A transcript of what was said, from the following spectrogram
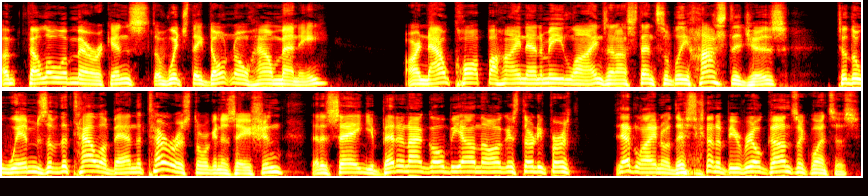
um, fellow Americans, of which they don't know how many, are now caught behind enemy lines and ostensibly hostages to the whims of the Taliban, the terrorist organization that is saying you better not go beyond the August 31st deadline or there's going to be real consequences.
